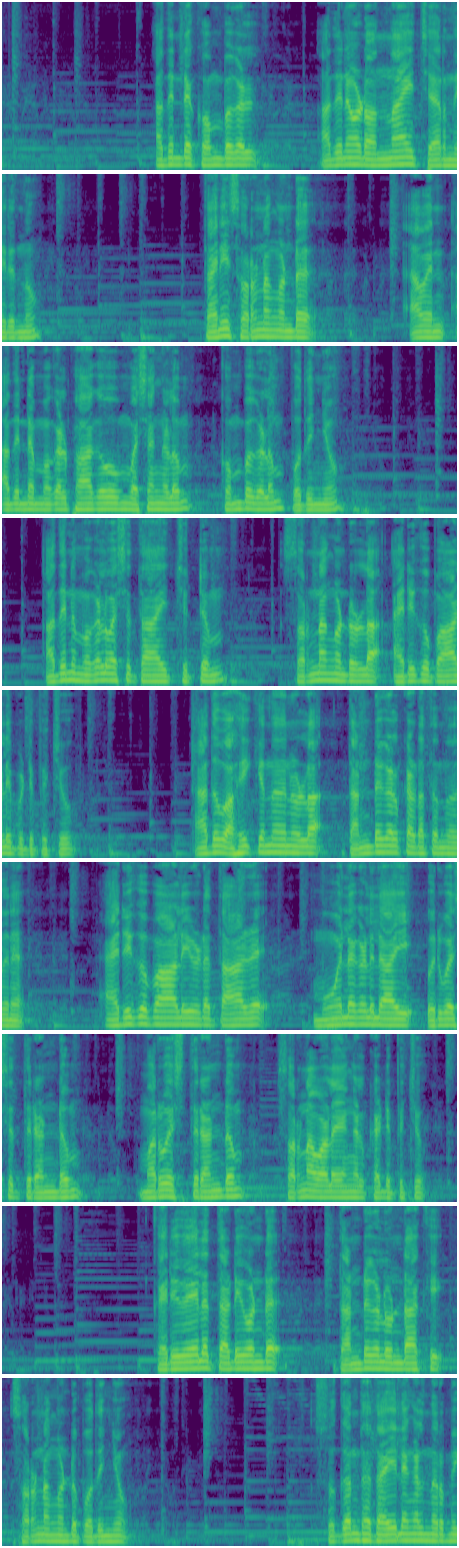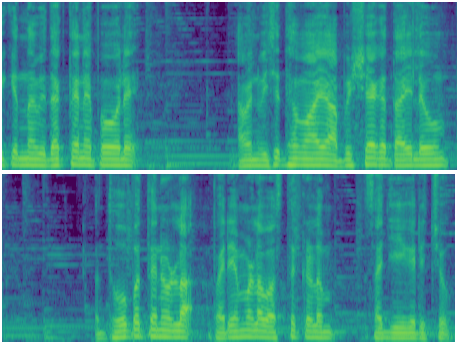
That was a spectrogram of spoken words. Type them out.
അതിന്റെ കൊമ്പുകൾ അതിനോടൊന്നായി ചേർന്നിരുന്നു. തനി സ്വർണം കൊണ്ട് അവൻ അതിന്റെ മുകൾ ഭാഗവും വശങ്ങളും കൊമ്പുകളും പൊതിഞ്ഞു. അതിനു മുകൾ വശത്തായി ചുറ്റും സ്വർണം കൊണ്ടുള്ള അരികുപാളി പിടിപ്പിച്ചു. അത് വഹിക്കുന്നതിനുള്ള തണ്ടുകൾ കടത്തുന്നതിന് അരികുപാളിയുടെ താഴെ മൂലകളിലായി ഒരു വശത്ത് രണ്ടും മറുവശത്ത് രണ്ടും സ്വർണവളയങ്ങൾ ഘടിപ്പിച്ചു. കരിവേല തടി കൊണ്ട് തണ്ടുകളുണ്ടാക്കി സ്വർണം കൊണ്ട് പൊതിഞ്ഞു. സുഗന്ധ തൈലങ്ങൾ നിർമ്മിക്കുന്ന വിദഗ്ധനെ പോലെ അവൻ വിശുദ്ധമായ അഭിഷേക തൈലവും ധൂപത്തിനുള്ള പരിമള വസ്തുക്കളും സജ്ജീകരിച്ചു.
